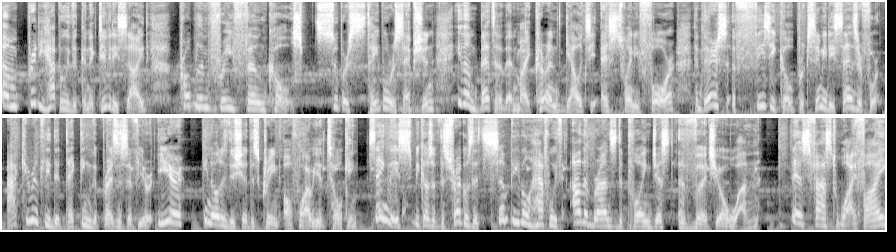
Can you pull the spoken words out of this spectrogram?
I'm pretty happy with the connectivity side, problem-free phone calls, super stable reception, even better than my current Galaxy S24, and there's a physical proximity sensor for accurately detecting the presence of your ear in order to shut the screen off while you're talking. Saying this because of the struggles that some people have with other brands deploying just a virtual one. There's fast Wi-Fi,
